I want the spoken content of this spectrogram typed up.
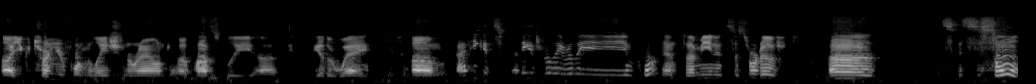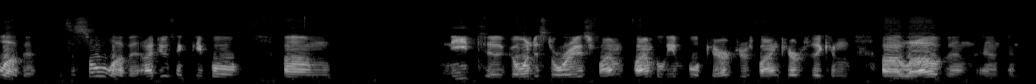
Uh, you could turn your formulation around, uh, possibly uh, the, the, other way. Um, I think it's I think it's really really important. I mean, it's a sort of uh, it's it's the soul of it. It's the soul of it. And I do think people. Um, need to go into stories, find find believable characters, find characters they can uh, love and, and, and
